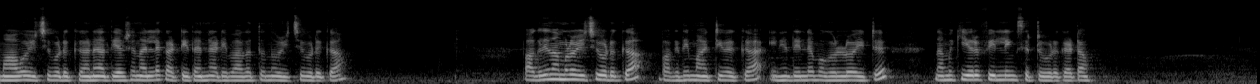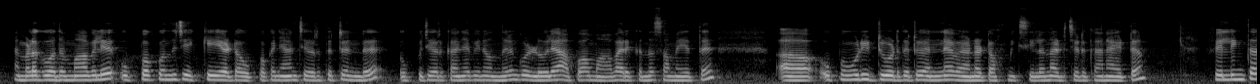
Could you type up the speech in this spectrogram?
മാവ് ഒഴിച്ച് കൊടുക്കുകയാണ് അത്യാവശ്യം നല്ല കട്ടി തന്നെ അടിഭാഗത്തൊന്ന് ഒഴിച്ച് കൊടുക്കുക പകുതി നമ്മൾ ഒഴിച്ചു കൊടുക്കുക പകുതി മാറ്റി വെക്കുക ഇനി ഇതിന്റെ മുകളിലായിട്ട് നമുക്ക് ഈ ഒരു ഫില്ലിങ്സ് ഇട്ട് കൊടുക്കാം കേട്ടോ നമ്മളെ ഗോതമ്പാവിൽ ഉപ്പൊക്കെ ഒന്ന് ചെക്ക് ചെയ്യുക കേട്ടോ ഉപ്പൊക്കെ ഞാൻ ചേർത്തിട്ടുണ്ട്. ഉപ്പ് ചേർക്കാഞ്ഞാൽ പിന്നെ ഒന്നിനും കൊള്ളൂല. അപ്പോൾ മാവ് അരക്കുന്ന സമയത്ത് ഉപ്പും കൂടി ഇട്ട് കൊടുത്തിട്ട് തന്നെ വേണം കേട്ടോ മിക്സിയിലൊന്ന് അടിച്ചെടുക്കാനായിട്ട്. ഫില്ലിംഗ്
